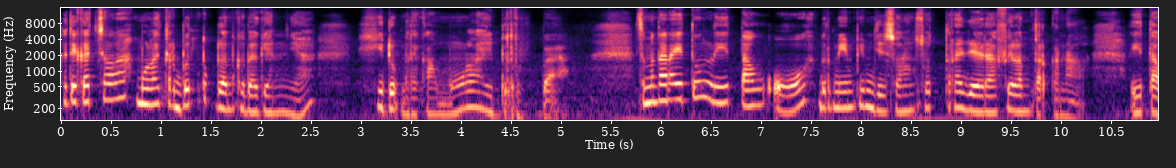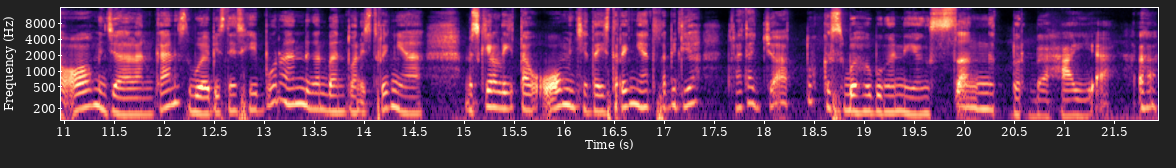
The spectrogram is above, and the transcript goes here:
ketika celah mulai terbentuk dalam kebahagiaannya, hidup mereka mulai berubah. Sementara itu Lee Tao Oh bermimpi menjadi seorang sutradara film terkenal. Lee Tao Oh menjalankan sebuah bisnis hiburan dengan bantuan istrinya. Meski Lee Tao Oh mencintai istrinya, tetapi dia ternyata jatuh ke sebuah hubungan yang sangat berbahaya.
